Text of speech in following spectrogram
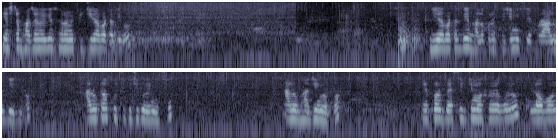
পেঁয়াজটা ভাজা হয়ে গেছে, এখন আমি একটু জিরা বাটা দিব। জিরা বাটা দিয়ে ভালো করে ভেজে নিচ্ছি এরপর আলু দিয়ে দিব। আলুটাও কুচি কুচি করে নিচ্ছি আলু ভাজির মতো। এরপর বেসিক যে মশলাগুলো, লবণ,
